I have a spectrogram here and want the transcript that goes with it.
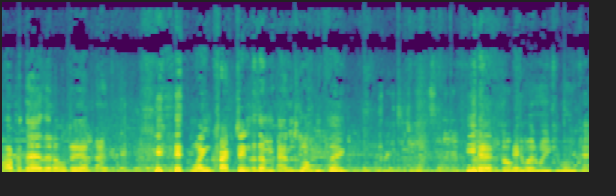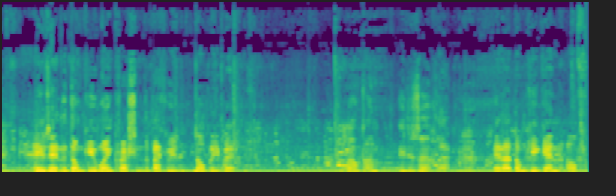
happened there then? Oh dear. Wayne crashed into the man's long thing. Did you hit it? Yeah. Uh, the donkey went winky wonky. He was hitting the donkey and Wayne crashed into the back of his knobbly bit. Well done. He deserved that. Yeah. Hit that donkey again. I'll th-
